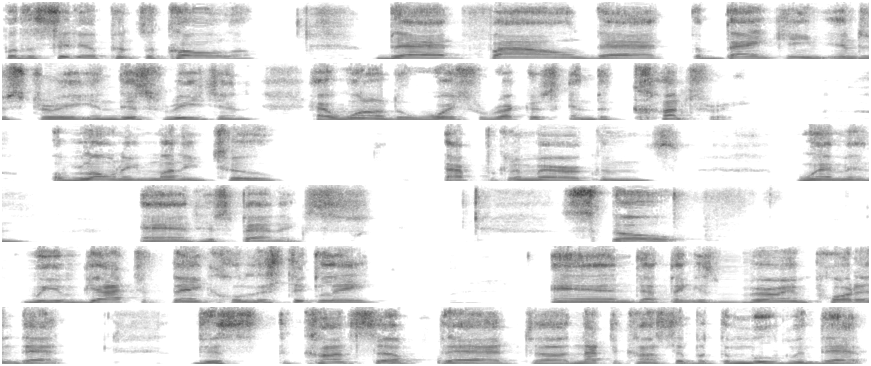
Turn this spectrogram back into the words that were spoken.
for the city of Pensacola that found that the banking industry in this region had one of the worst records in the country of loaning money to African Americans, women, and Hispanics. So we've got to think holistically. And I think it's very important that this the concept that uh, not the concept but the movement that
